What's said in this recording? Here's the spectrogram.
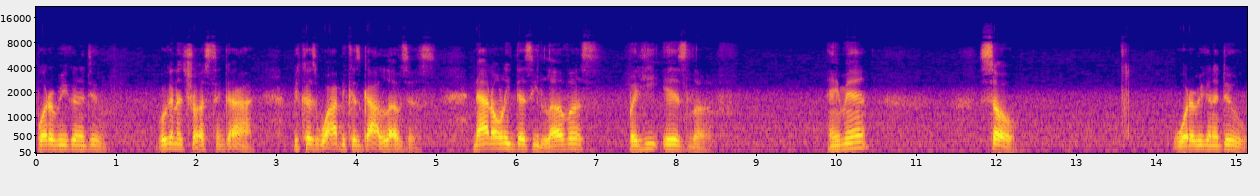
what are we going to do? We're going to trust in God. Because why? Because God loves us. Not only does He love us, but He is love. Amen. So, what are we going to do?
